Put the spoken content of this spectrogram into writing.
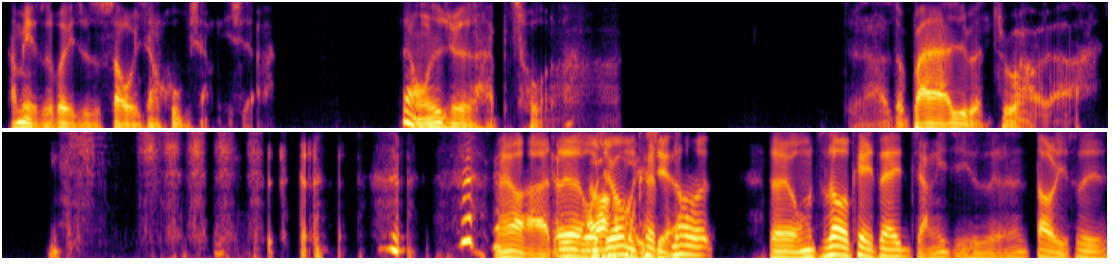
他们也是会就是稍微这样互相一下，这样我就觉得还不错了。对啊，都搬在日本住好了，啊。没有啊，对，我觉得我们可之后，对，我们之后可以再讲一集，是到底是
